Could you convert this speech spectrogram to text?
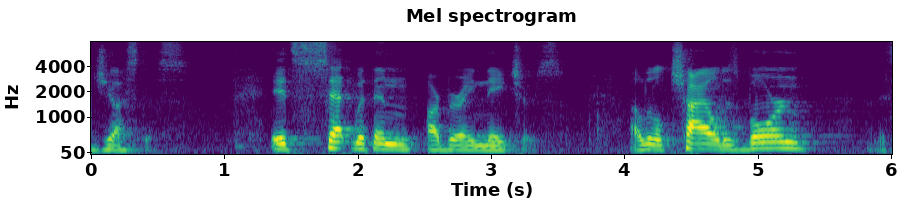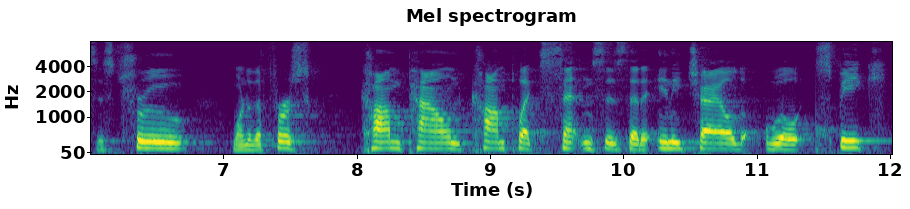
justice. It's set within our very natures. A little child is born. This is true. One of the first compound, complex sentences that any child will speak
